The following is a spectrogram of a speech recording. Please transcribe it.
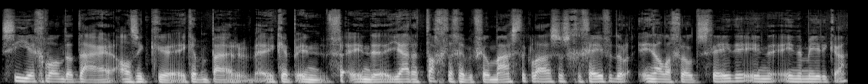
zie je gewoon dat daar, als ik, eh, ik heb een paar, ik heb in, in de jaren tachtig heb ik veel masterclasses gegeven door, in alle grote steden in, in Amerika.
